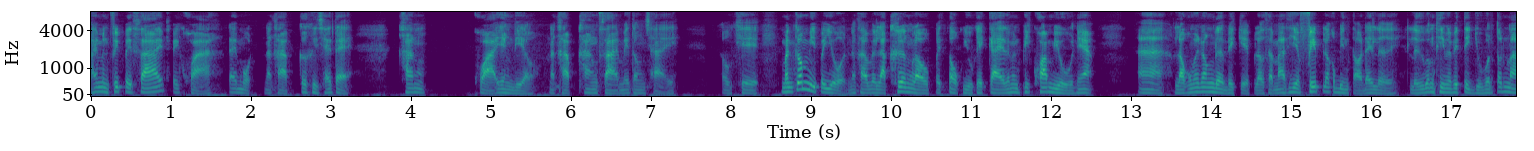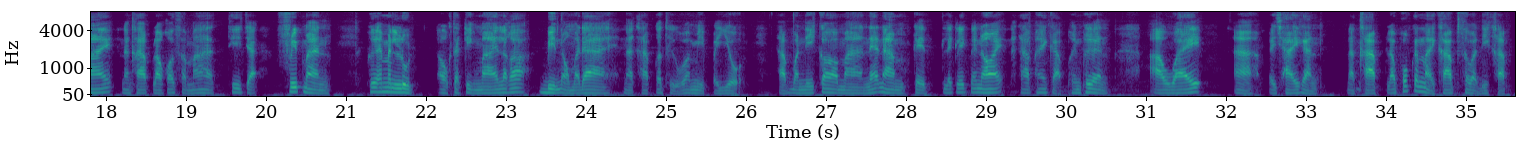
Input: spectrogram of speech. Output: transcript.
ให้มันฟลิปไปซ้ายไปขวาได้หมดนะครับ ก็คือใช้แต่ข้างขวาอย่างเดียวนะครับ ข้างซ้ายไม่ต้องใช้โอเค มันก็มีประโยชน์นะครับ เวลาเครื่องเราไปตกอยู่ไกลๆ แล้วมันพลิกคว่ำอยู่เนี่ย อ่า เราก็ไม่ต้องเดินไปเก็บ เราสามารถที่จะฟลิปแล้วก็บินต่อได้เลย หรือบางทีมันไปติดอยู่บนต้นไม้นะครับ เราก็สามารถที่จะฟลิปมัน เพื่อให้มันหลุด ออกจากกิ่งไม้แล้วก็บินออกมาได้นะครับ ก็ถือว่ามีประโยชน์ครับวันนี้ก็มาแนะนำเกร็ดเล็กๆ น้อยๆนะครับ ให้กับเพื่อนๆ เอาไว้อ่าไปใช้กันนะครับ แล้วพบกันใหม่ครับ สวัสดีครับ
